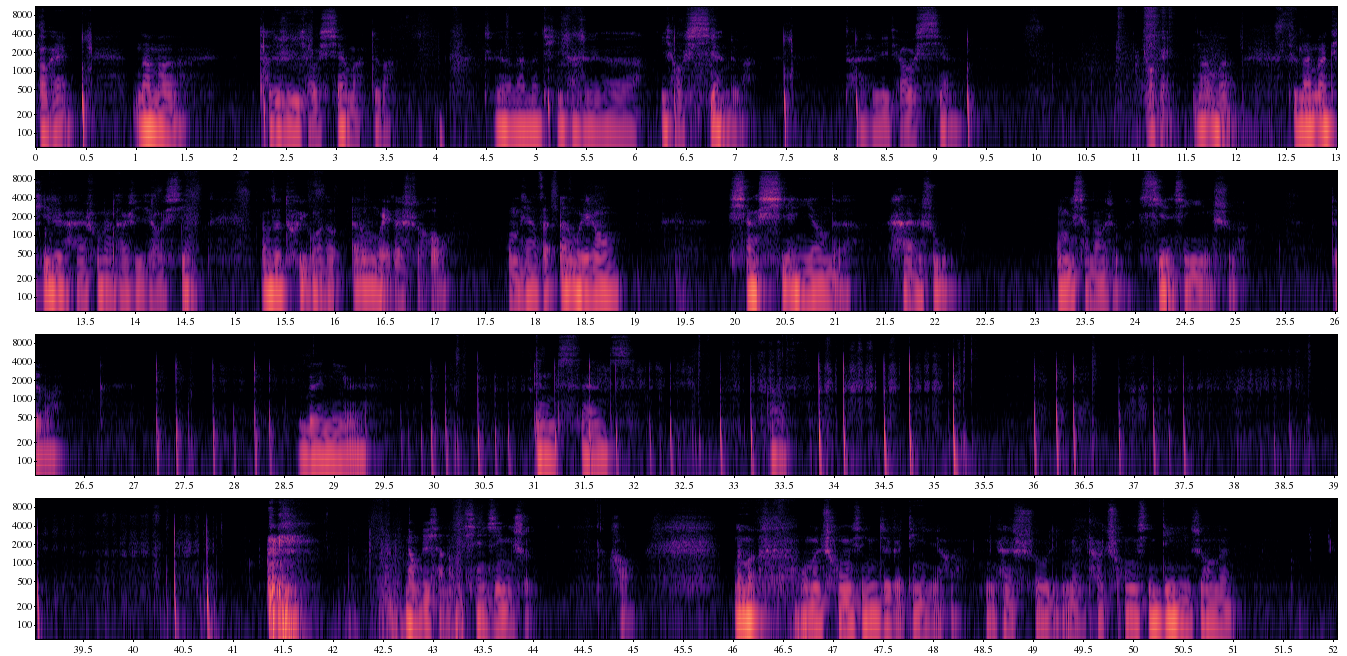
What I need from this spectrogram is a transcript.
？OK，那么它就是一条线嘛，对吧？这个 lambda t 它是一个一条线，对吧？它是一条线。OK，那么这 lambda t 这个函数呢，它是一条线。那么在推广到 n 维的时候，我们现在在 n 维中像线一样的函数，我们想到什么？线性映射。对吧？Linear in sense of 那我们就想到了线性映射。好，那么我们重新这个定义哈，你看书里面它重新定义之后呢，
